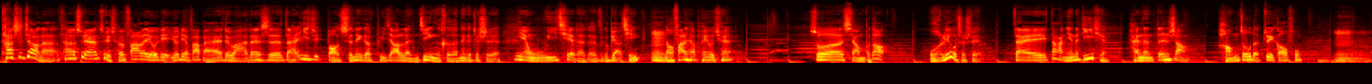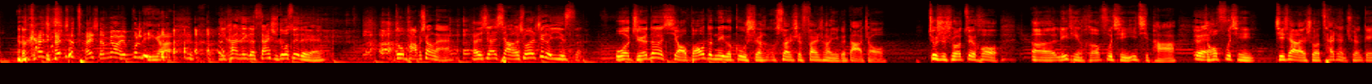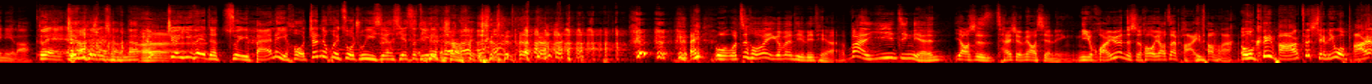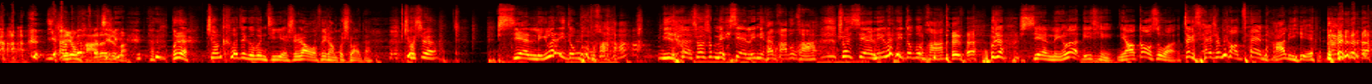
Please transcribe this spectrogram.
他是这样的，他虽然嘴唇发了有点有点发白，对吧？但是他还一直保持那个比较冷静和那个就是面无一切的的这个表情。嗯然后发了条朋友圈，说想不到我六十岁了，在大年的第一天还能登上杭州的最高峰。嗯，看起来这财神庙也不灵啊。你看那个三十多岁的人，都爬不上来，他想想说这个意思。我觉得小包的那个故事算是翻上一个大招，就是说最后，呃，李挺和父亲一起爬，对然后父亲接下来说财产全给你了。对，这意味着什么呢？呃这意味着嘴白了以后，真的会做出一些歇斯底里的事儿。哎，我我最后问一个问题，李铁，万一今年要是财神庙显灵，你还愿的时候要再爬一趟吗？我可以爬，他显灵我爬呀，你还是用爬的是吗？不是江科这个问题也是让我非常不爽的，就是显灵了你都不爬，你说是没显灵你还爬不爬？说显灵了你都不爬，对的，不是显灵了，李挺，你要告诉我这个财神庙在哪里？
